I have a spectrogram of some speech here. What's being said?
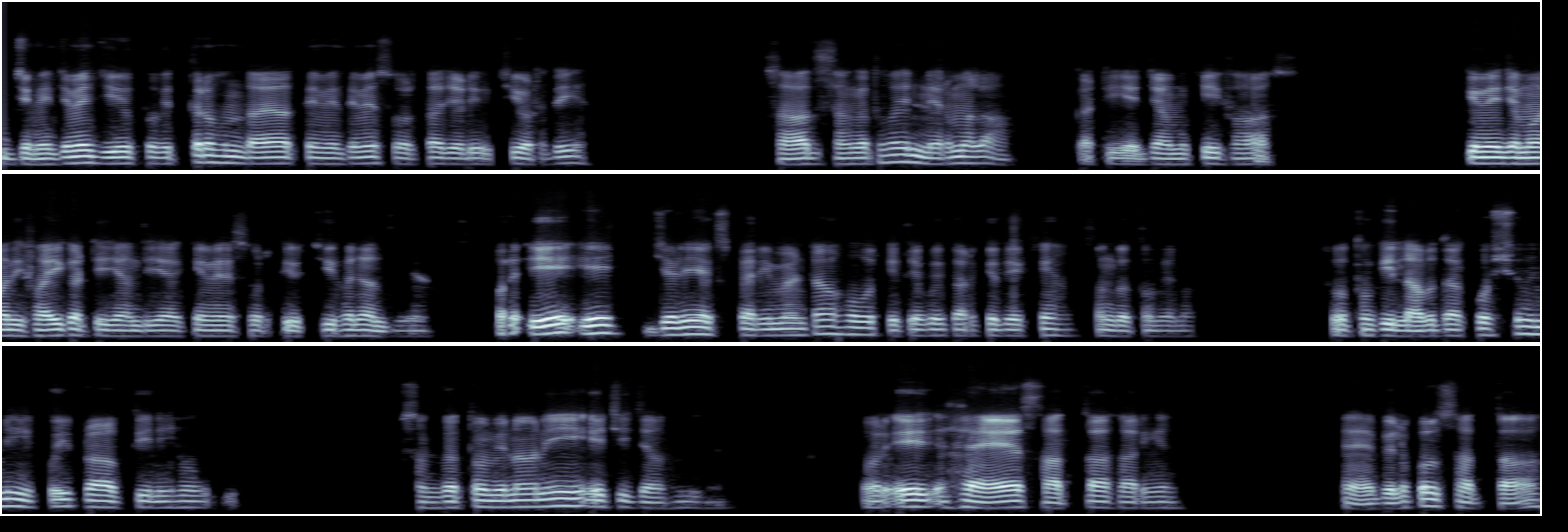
ਜਿਵੇਂ ਜਿਵੇਂ ਜੀਵ ਪਵਿੱਤਰ ਹੁੰਦਾ ਆ, ਤਿਵੇਂ ਤਿਵੇਂ ਸੁਰਤਾ ਜਿਹੜੀ ਉੱਚੀ ਉੱਠਦੀ ਹੈ। ਸਾਧ ਸੰਗਤ ਹੋਏ ਨਿਰਮਲਾ, ਕਟੀਏ ਜਮ ਕੀ ਫਾਸ। ਕਿਵੇਂ ਜਮਾਂ ਦੀ ਫਾਈ ਕੱਟੀ ਜਾਂਦੀ ਹੈ, ਕਿਵੇਂ ਸੁਰਤੀ ਉੱਚੀ ਹੋ ਜਾਂਦੀ ਹੈ। ਪਰ ਇਹ ਇਹ ਜਿਹੜੇ ਐਕਸਪੈਰੀਮੈਂਟ ਆ, ਹੋਰ ਕਿਤੇ ਕੋਈ ਕਰਕੇ ਦੇਖਿਆ ਸੰਗਤ ਤੋਂ ਬਿਨਾਂ? ਸੋ ਉਥੋਂ ਕੀ ਲੱਭਦਾ? ਕੁਝ ਵੀ ਨਹੀਂ, ਕੋਈ ਪ੍ਰਾਪਤੀ ਨਹੀਂ ਹੋਊਗੀ। ਸੰਗਤ ਤੋਂ ਬਿਨਾਂ ਨਹੀਂ ਇਹ ਚੀਜ਼ਾਂ ਹੁੰਦੀਆਂ। ਔਰ ਇਹ ਹੈ ਸੱਤਾ ਸਾਰੀਆਂ। ਹੈ ਬਿਲਕੁਲ ਸੱਤਾ।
